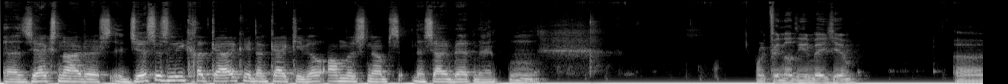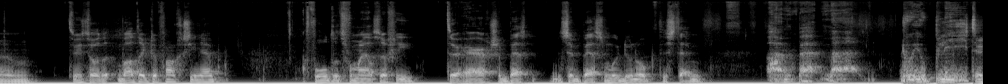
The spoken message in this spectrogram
eh, Zack Snyder's Justice League gaat kijken, dan kijk je wel anders naar, naar zijn Batman. Hmm. Ik vind dat hij een beetje. ehm, tenminste, wat, wat ik ervan gezien heb, voelt het voor mij alsof hij te erg zijn best, zijn best moet doen op de stem. I'm Batman. Do you bleed?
